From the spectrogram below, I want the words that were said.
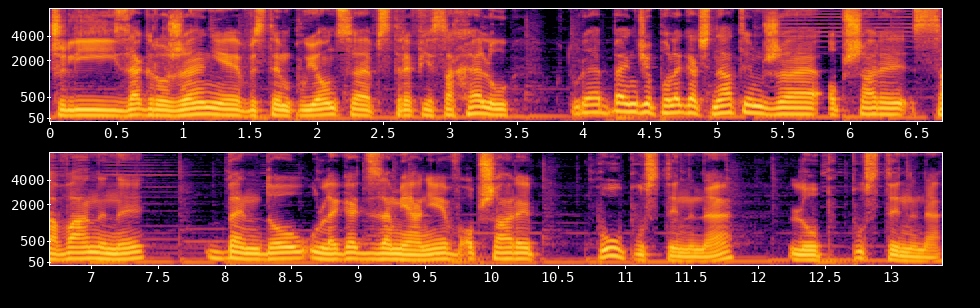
czyli zagrożenie występujące w strefie Sahelu, które będzie polegać na tym, że obszary sawanny będą ulegać zamianie w obszary półpustynne lub pustynne.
